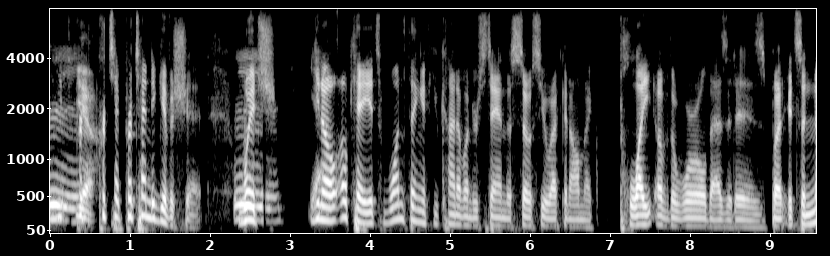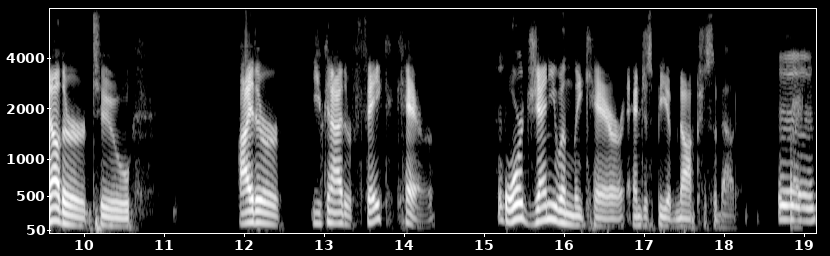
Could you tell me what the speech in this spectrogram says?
Mm. pre- Yeah. pretend pretend to give a shit. which, mm, You know, okay, it's one thing if you kind of understand the socioeconomic plight of the world as it is, but it's another to either you can either fake care or genuinely care and just be obnoxious about it. Mm,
